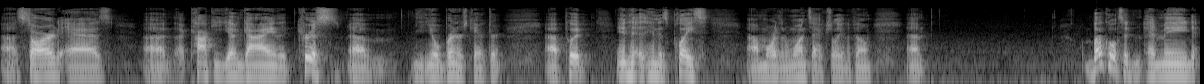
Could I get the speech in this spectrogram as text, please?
uh, starred as uh, a cocky young guy that Chris, um, Yul Brynner's character, uh, put in, in his place uh, more than once, actually, in the film. Um, Buchholz had, had made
